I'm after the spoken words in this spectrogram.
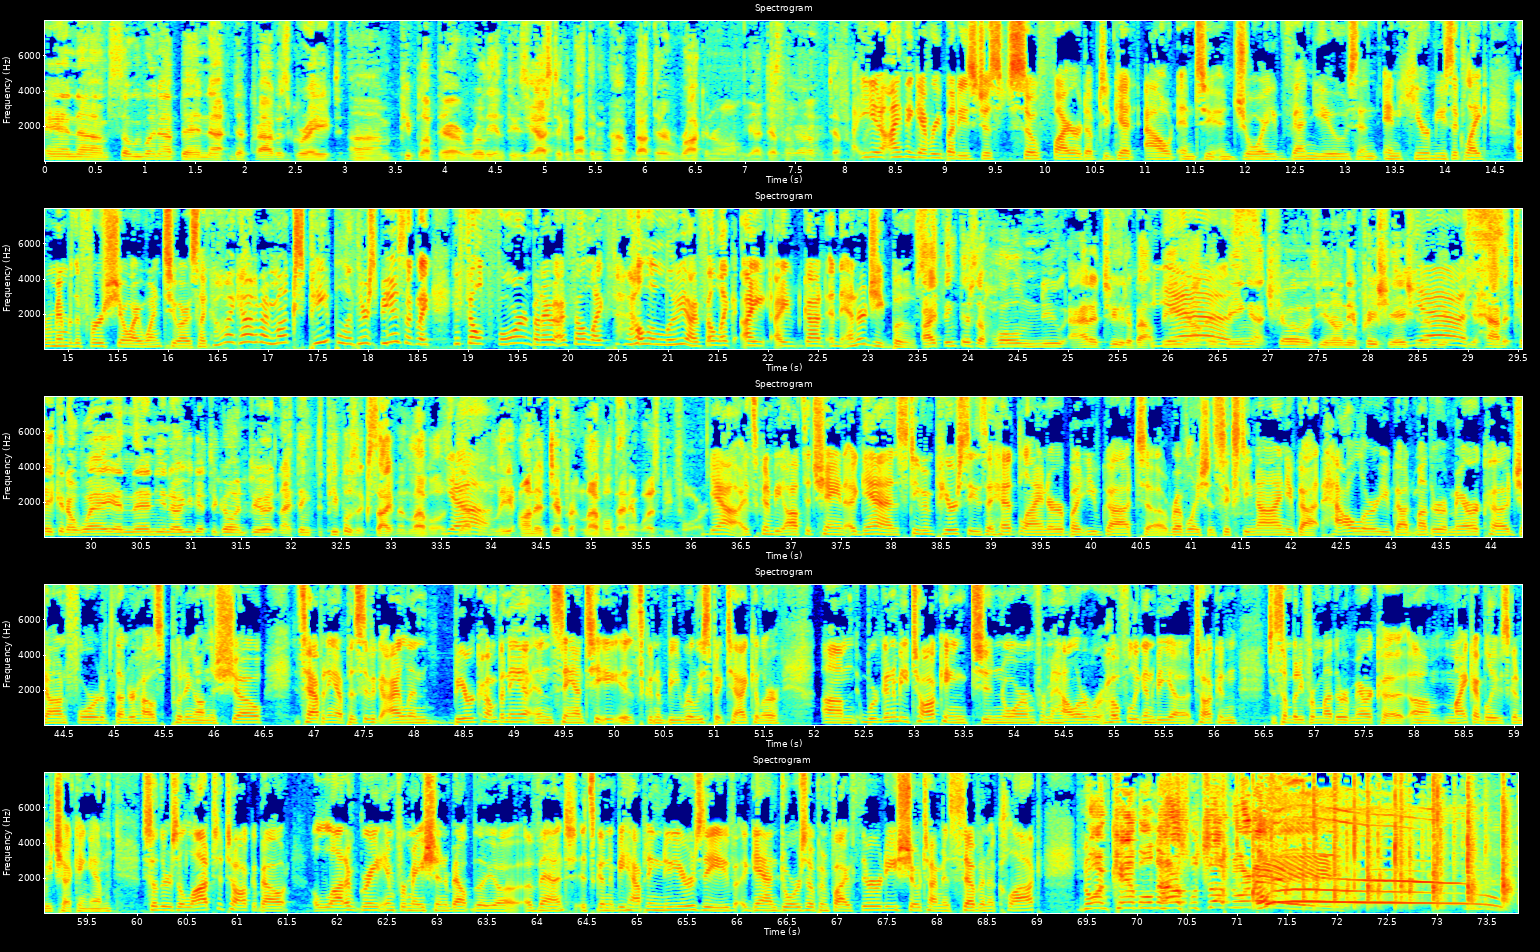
And um, so we went up, and uh, the crowd was great. Um, people up there are really enthusiastic about them uh, about their rock and roll. Yeah, definitely, definitely. You know, I think everybody's just so fired up to get out and to enjoy venues and, and hear music. Like, I remember the first show I went to, I was like, oh my God, I'm amongst people and there's music. Like, it felt foreign, but I, I felt like, hallelujah. I felt like I, I got an energy boost. I think there's a whole new attitude about being out and being at shows, you know, and the appreciation Yes. of you, you have it taken away, and then you know you get to go and do it. And I think the people's excitement level is Yeah. definitely on a different level than it was before. Yeah, it's going to be off the chain again. Stephen Pearcy's a headliner, but you've got uh, Revelation 69, you've got Howler, you've got Mother America, John Ford of Thunderhouse putting on the show. It's happening at Pacific Island Beer Company in Santee. It's going to be really spectacular. Um, we're going to be talking to Norm from Howler. We're hopefully going to be uh, talking to somebody from Mother America. Um, Mike, I believe, is going to be checking in. So there's a lot to talk about. A lot of great information about the uh, event. It's going to be happening New Year's Eve. Again, doors open 5.30. Showtime is 7 o'clock. Norm Campbell in the house. What's up, Norm?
